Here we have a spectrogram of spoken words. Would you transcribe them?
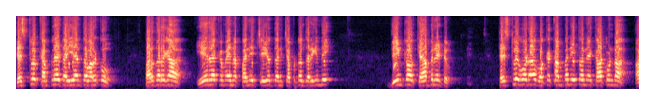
టెస్ట్లు కంప్లీట్ అయ్యేంత వరకు ఫర్దర్గా ఏ రకమైన పని చేయొద్దని చెప్పడం జరిగింది. దీంట్లో క్యాబినెట్ టెస్ట్లు కూడా ఒక కంపెనీతోనే కాకుండా ఆ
